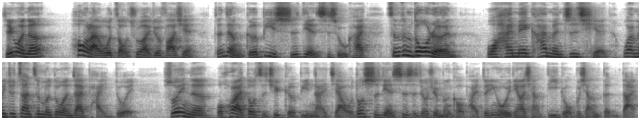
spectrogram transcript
结果呢，后来我走出来就发现。等等，隔壁十点四十五开，怎么这么多人？我还没开门之前，外面就站这么多人在排队。所以呢，我后来都只去隔壁那一家，我都十点四十就去门口排队，因为我一定要抢第一个，我不想等待。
